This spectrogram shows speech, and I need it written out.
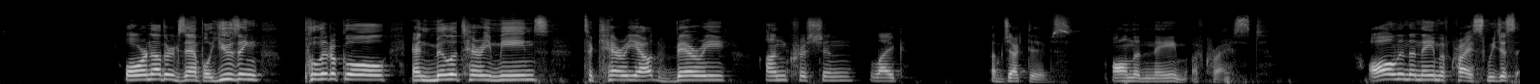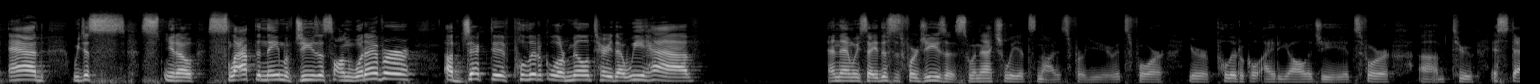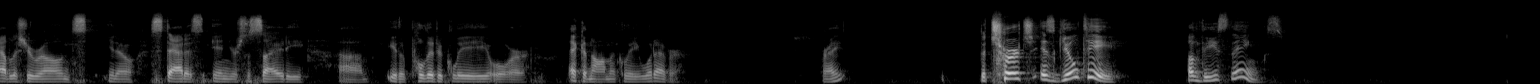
Or another example, using political and military means to carry out very unchristian like objectives, all in the name of Christ. All in the name of Christ. We just add, we just, you know, slap the name of Jesus on whatever objective, political or military that we have, and then we say this is for Jesus, when actually it's not. It's for you. It's for your political ideology. It's for um, to establish your own, you know, status in your society, um, either politically or economically, whatever right? The church is guilty of these things.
